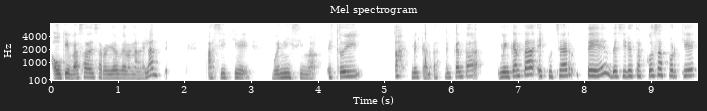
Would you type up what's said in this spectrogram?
o que vas a desarrollar de ahora en adelante. Así que buenísima. Estoy, me encanta, me encanta, me encanta escucharte decir estas cosas porque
